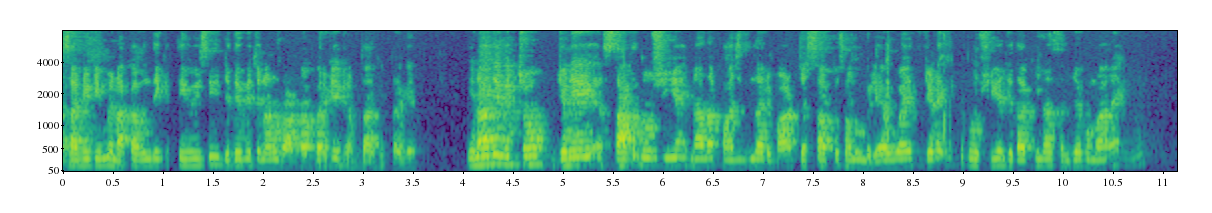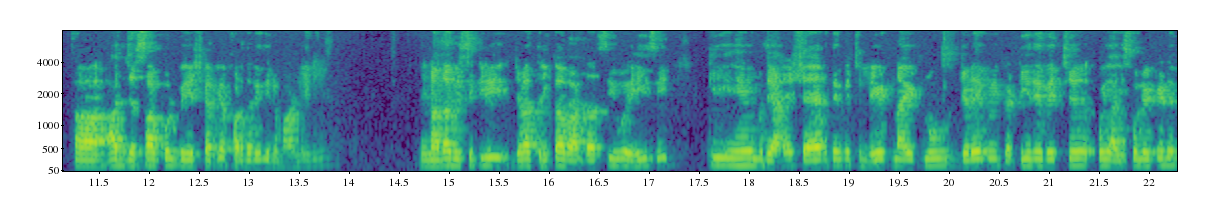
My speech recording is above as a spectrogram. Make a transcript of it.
ਸਾਡੀ ਟੀਮ ਨੇ ਨਾਕਾਬੰਦੀ ਕੀਤੀ ਹੋਈ ਸੀ, ਜਿਹਦੇ ਵਿੱਚ ਇਹਨਾਂ ਨੂੰ ਰਾਉਂਡ ਅਪ ਕਰਕੇ ਗ੍ਰਿਫਤਾਰ ਕੀਤਾ ਗਿਆ। ਇਹਨਾਂ ਦੇ ਵਿੱਚੋਂ ਜਿਹੜੇ ਸੱਤ ਦੋਸ਼ੀ ਹੈ, ਇਹਨਾਂ ਦਾ 5 ਦਿਨ ਦਾ ਰਿਮਾਂਡ ਜੱਜ ਸਾਹਿਬ ਤੋਂ ਸਾਨੂੰ ਮਿਲਿਆ ਹੋਇਆ ਹੈ ਤੇ ਜਿਹੜਾ ਇੱਕ ਦੋਸ਼ੀ ਹੈ, ਜਿਹਦਾ ਕਿ ਨਾਂ ਸੰਜੇ ਕੁਮਾਰ ਹੈ, ਇਹਨੂੰ ਅੱਜ ਜੱਜ ਸਾਹਿਬ ਕੋਲ ਪੇਸ਼ ਕਰਕੇ ਫਰਦਰ ਇਹਦੀ ਰਿਮਾਂਡ ਲੈਣੀ ਹੈ। ਇਹਨਾਂ ਦਾ ਬੇਸਿਕਲੀ ਜਿਹੜਾ ਤਰੀਕਾ ਵਾਰਦਾਤ ਸੀ, ਉਹ ਇਹੀ ਸੀ ਕਿ ਇਹ ਲੁਧਿਆਣੇ ਸ਼ਹਿਰ ਦੇ ਵਿੱਚ ਲੇਟ ਨਾਈਟ ਨੂੰ ਜਿਹੜੇ ਕੋਈ ਗੱਡੀ ਦੇ ਵਿੱਚ ਕੋਈ ਆਈਸੋਲੇਟਿਡ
